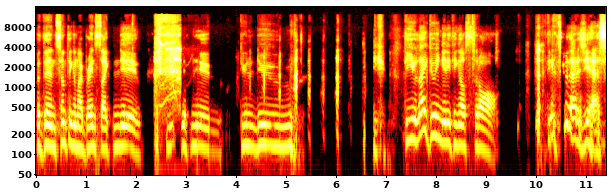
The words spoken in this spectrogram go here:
but then something in my brain's like, no, no, do new. do you like doing anything else at all? The answer to that is yes.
